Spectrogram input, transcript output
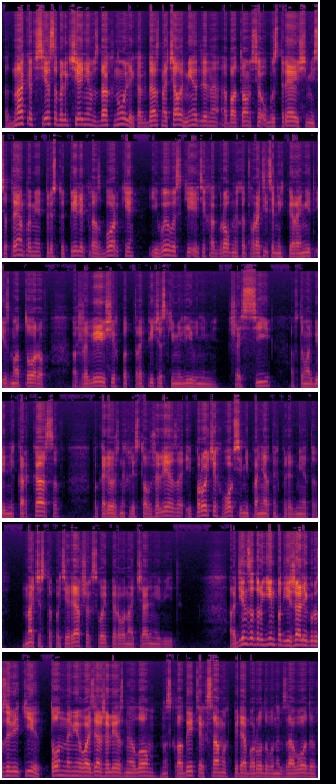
Однако все с облегчением вздохнули, когда сначала медленно, а потом все убыстряющимися темпами приступили к разборке и вывозке этих огромных отвратительных пирамид из моторов, ржавеющих под тропическими ливнями, шасси, автомобильных каркасов, покорежных листов железа и прочих вовсе непонятных предметов, начисто потерявших свой первоначальный вид. Один за другим подъезжали грузовики, тоннами увозя железный лом на склады тех самых переоборудованных заводов,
